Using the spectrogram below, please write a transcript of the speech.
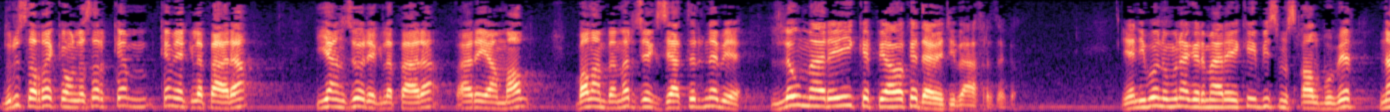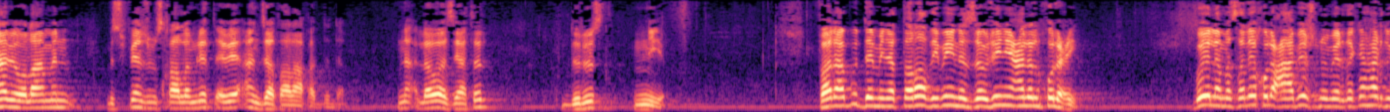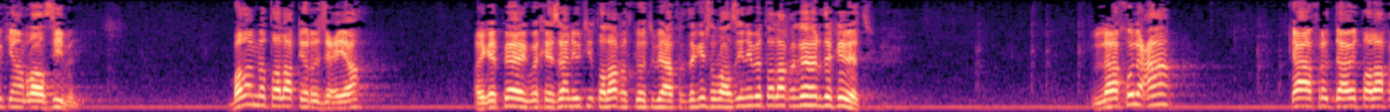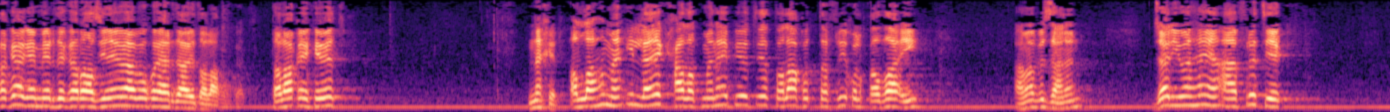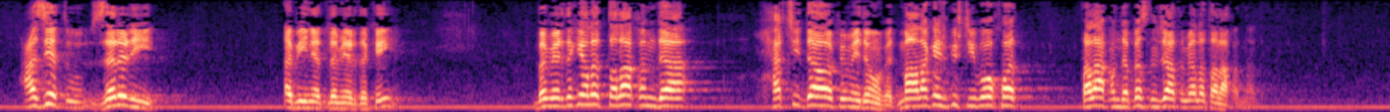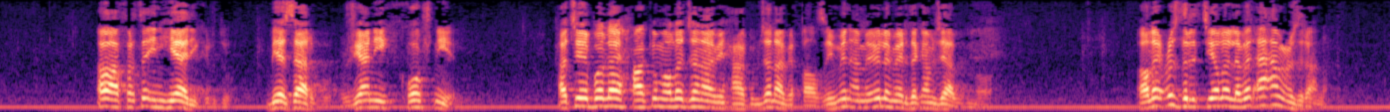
دروست ولا صار كم كم يكلا بارا يان زور يكلا بارا بارا يا مال بلان بمرجك زياتر نبي لەو مارەیە کە پیاوەکە بآخرتك يعني ئافرەتەکە یعنی اگر نمونەگەر مارەیەەکەی بیست مسقال بوو بێت ناوێ وەڵام من پێنج مسقالم لێت ئەوێ ئەنجا تالاقت دەدەم لەوە زیاتر دروست نير فلا بد من التراضي بين الزوجين على الخلع بۆیە لە خلع عابيش عابێش و مێردەکە هەردووکیان ڕازی بن بەڵام لە تەلاقی ڕجعە ئەگەر پێک بە خێزانی وتی تەلاقت کەوت بێ ئافرەکەش ڕازی نەبێت لا خلع كافر داوي طلاقه كاغا مردك رازي نيوا بو خو هر داوي طلاقه كات طلاقه كيت نخر اللهم الا يك حالت مناي بيوت طلاق التفريق القضائي اما بزنن جاري وهي افرتك عزيت زرري ابينت لمردكي بمردكي على الطلاقم دا ميدان داوا ما لكش ماڵەکەش بو بۆ طلاق تەلاقم دە بس نجاتم يلا طلاق النادي ئەو ئافرەتە ئینهیاری کردو بێزار بوو ژیانی خۆش نییە ئەچێ بۆ لای حاکم ئەڵە جەناوی حاکم جەناوی قازی من ئەمەوێ لە مێردەکەم زیاب بمەوە ئەڵێ عزرتیڵە لەبەر ئەم عزرانە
